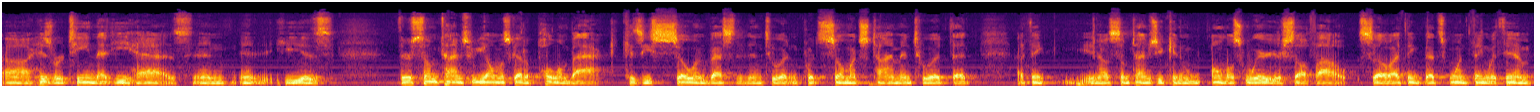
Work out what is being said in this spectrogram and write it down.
uh, his routine that he has, and, and he is. There's sometimes we almost got to pull him back because he's so invested into it and puts so much time into it that I think you know sometimes you can almost wear yourself out. So I think that's one thing with him.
